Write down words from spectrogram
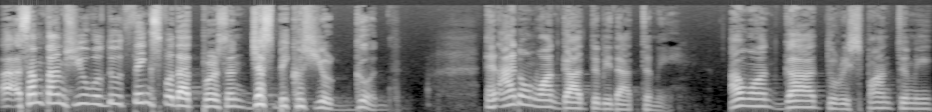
uh, sometimes you will do things for that person just because you're good and i don't want god to be that to me i want god to respond to me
